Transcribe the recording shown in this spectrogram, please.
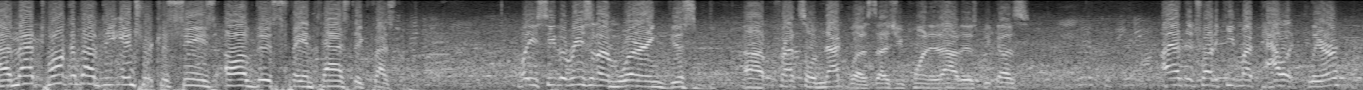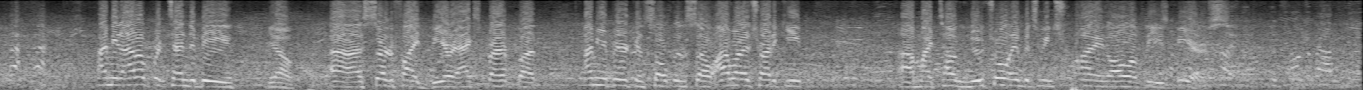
Uh, Matt, talk about the intricacies of this fantastic festival. Well, you see, the reason I'm wearing this uh, pretzel necklace, as you pointed out, is because I have to try to keep my palate clear. I mean, I don't pretend to be, you know, a certified beer expert, but I'm your beer consultant, so I want to try to keep uh, my tongue neutral in between trying all of these beers. Talk about the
